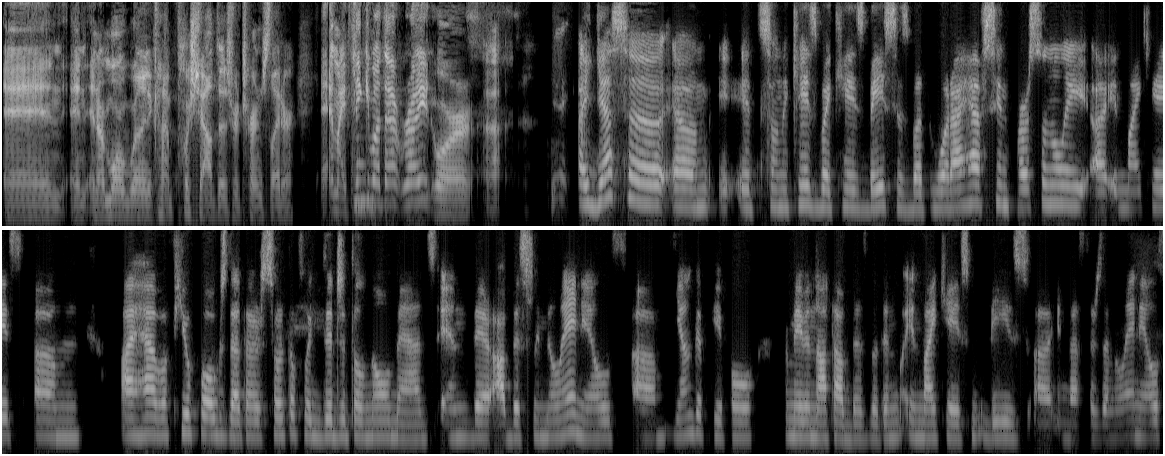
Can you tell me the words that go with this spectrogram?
and, and and are more willing to kind of push out those returns later. Am I thinking about that right, or? Uh, I guess uh, um, it's on a case by case basis, but what I have seen personally uh, in my case, um, I have a few folks that are sort of like digital nomads, and they're obviously millennials, um, younger people, or maybe not obvious, but in, in my case, these uh, investors are millennials,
